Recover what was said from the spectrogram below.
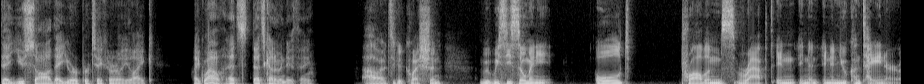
that you saw that you were particularly like, like wow, that's that's kind of a new thing. Oh, that's a good question. We, we see so many old problems wrapped in, in in a new container.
